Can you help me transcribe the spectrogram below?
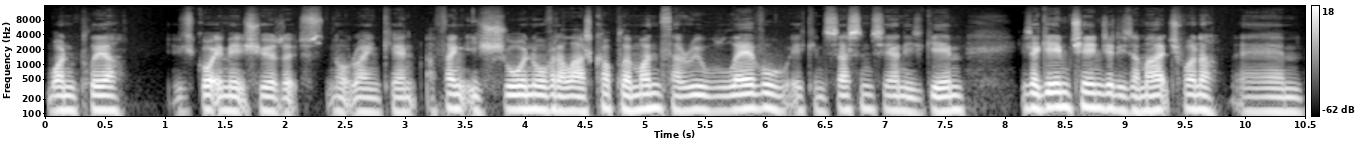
one player, he's got to make sure it's not Ryan Kent. I think he's shown over the last couple of months a real level of consistency in his game. He's a game changer. He's a match winner, um,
